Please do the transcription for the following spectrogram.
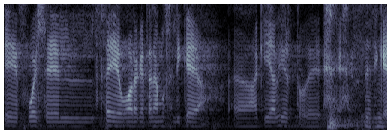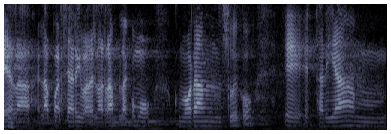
eh, fuese el CEO, ahora que tenemos el IKEA aquí abierto de, de IKEA, la, la, parte de arriba de la Rambla, como, como gran sueco, estaría mm,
